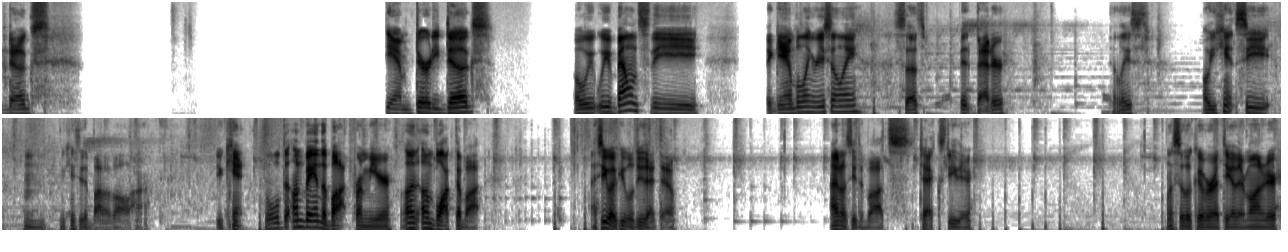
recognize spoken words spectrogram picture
Darn Dugs. Damn dirty Dugs. Well, we we've balanced the the gambling recently, so that's a bit better, at least. Oh, you can't see. Hmm, you can't see the bot at all, huh? You can't. Well, unban the bot from your un unblock the bot. I see why people do that though. I don't see the bot's text either, unless I look over at the other monitor.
